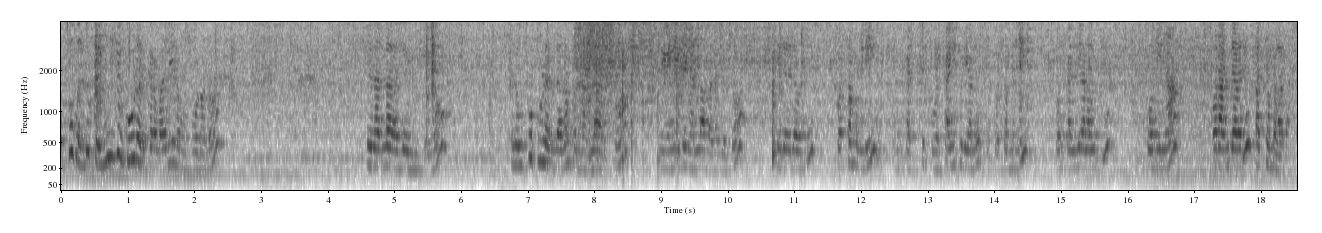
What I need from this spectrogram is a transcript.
உப்பு வந்து கொஞ்சம் கூட இருக்கிற மாதிரி நம்ம போடணும். இது நல்லா இது இருக்கணும். அந்த உப்பு கூட இருந்தால் தான் கொஞ்சம் நல்லா இருக்கும். எண்ணெயிலே நல்லா வதங்கட்டும். இந்த இதில் வந்து கொத்தமல்லி ஒரு கட்டு ஒரு கைப்பிடி அளவுக்கு கொத்தமல்லி ஒரு கல்வி அளவுக்கு புதினா ஒரு அஞ்சாறு பச்சை மிளகாய்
